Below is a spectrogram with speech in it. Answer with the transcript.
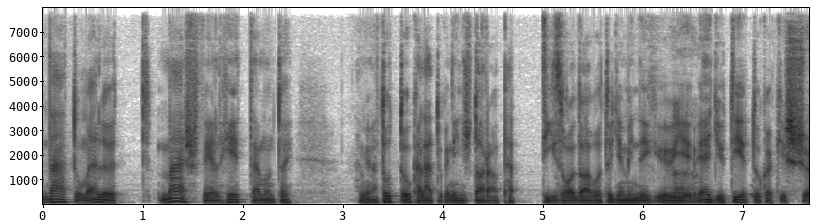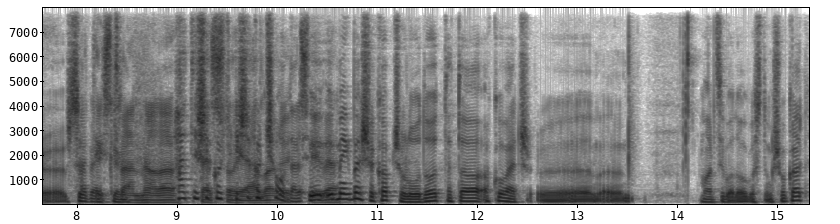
dátum előtt másfél héttel mondta, hogy hát mi már tudtuk, hát láttuk, hogy nincs darab, hát tíz oldal volt, ugye mindig ő, együtt írtuk a kis ö, szövegkönyv. Istvánnal, a Hát és akkor, és akkor csodál, ő, ő, még be se kapcsolódott, tehát a, a Kovács ö, Marciba dolgoztunk sokat,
